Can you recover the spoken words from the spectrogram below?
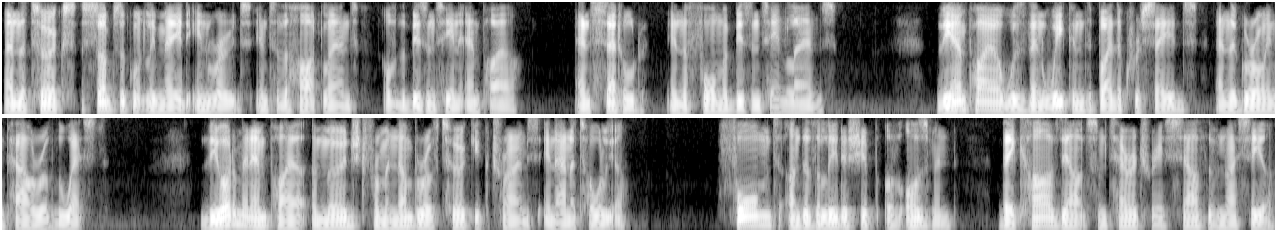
and the Turks subsequently made inroads into the heartland of the Byzantine Empire and settled in the former Byzantine lands. The empire was then weakened by the Crusades and the growing power of the West. The Ottoman Empire emerged from a number of Turkic tribes in Anatolia. Formed under the leadership of Osman, they carved out some territory south of Nicaea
